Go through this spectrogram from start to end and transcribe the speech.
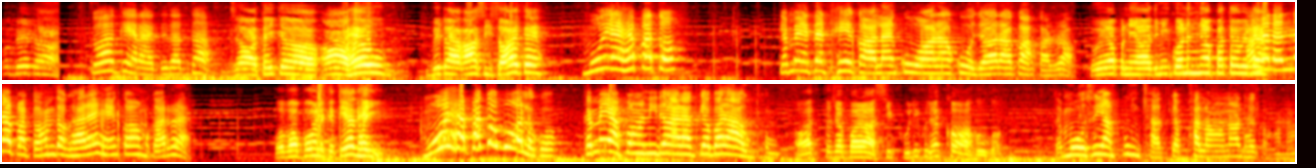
ओ बेटा। क्या कह रहे थे दादा? जा कहीं के आ है वो बेटा आशीष आए थे? मुझे है पतो। कि मैं इतना ठेका ला को आ रहा को जा रहा का कर रहा? तो ये अपने आदमी को नहीं पता बेटा। हमें नन्ना पतो हम तो घरे हैं काम कर रहा है। वो बा बोल के क्या धई। मुझे है पतो बोल को कि मैं यहाँ पानी डाल के बड़ा हूँ आज तो जब बड़ा सी फूली कुछ कहा होगा तो मोसे यहाँ पूछा के फलाना ढकाना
